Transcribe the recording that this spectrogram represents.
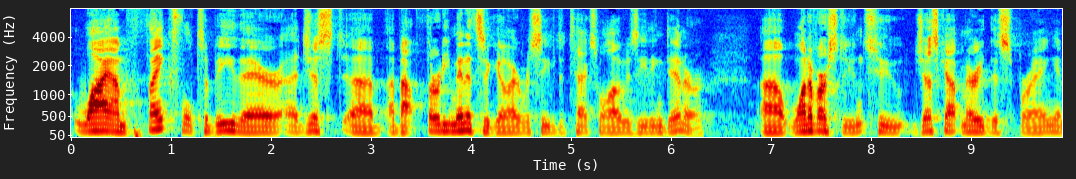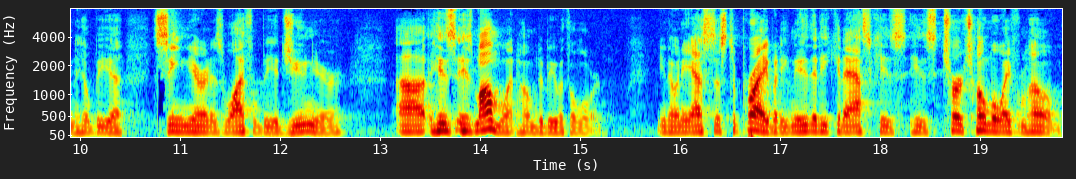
why I'm thankful to be there, uh, just uh, about 30 minutes ago, I received a text while I was eating dinner. Uh, one of our students who just got married this spring, and he'll be a senior and his wife will be a junior uh, his, his mom went home to be with the Lord. You know, and he asked us to pray, but he knew that he could ask his, his church home away from home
